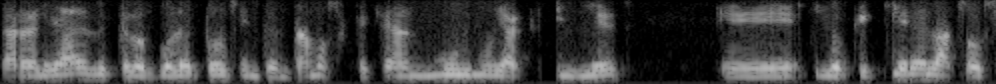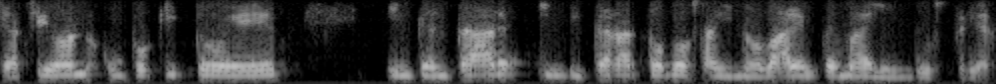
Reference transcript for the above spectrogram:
La realidad es que los boletos intentamos que sean muy, muy accesibles eh, lo que quiere la asociación un poquito es intentar invitar a todos a innovar el tema de la industria.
